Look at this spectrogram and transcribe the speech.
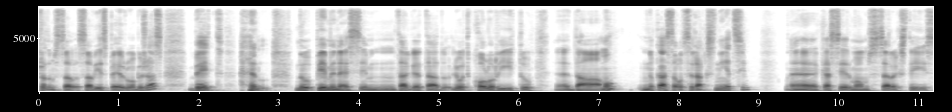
protams, savu, savu iespēju robežās, bet nu, pieminēsim tagad tādu ļoti kolorītu dāmu, nu, kā sauc rakstnieci, kas ir mums sarakstījis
